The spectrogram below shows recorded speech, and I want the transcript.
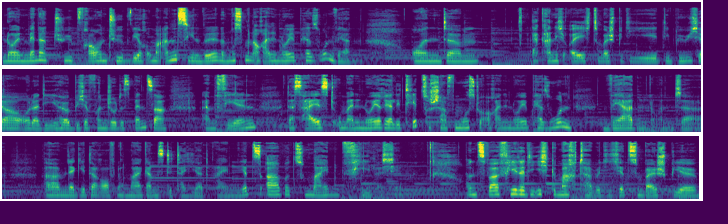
neuen Männertyp, Frauentyp, wie auch immer anziehen will, dann muss man auch eine neue Person werden. Und ähm, da kann ich euch zum Beispiel die, die Bücher oder die Hörbücher von Joe Dispenza empfehlen. Das heißt, um eine neue Realität zu schaffen, musst du auch eine neue Person werden. Und äh, ähm, der geht darauf nochmal ganz detailliert ein. Jetzt aber zu meinen Fehlerchen. Und zwar Fehler, die ich gemacht habe, die ich jetzt zum Beispiel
